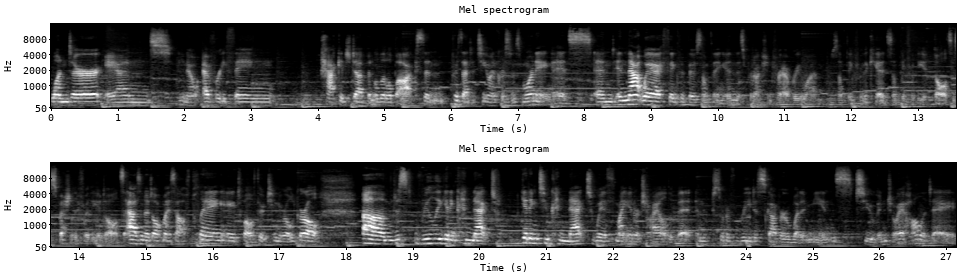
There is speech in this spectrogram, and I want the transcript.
wonder and, you know, everything packaged up in a little box and presented to you on Christmas morning. It's and in that way I think that there's something in this production for everyone. Something for the kids, something for the adults, especially for the adults. As an adult myself, playing a 12, 13 year old girl, um, just really getting connect getting to connect with my inner child a bit and sort of rediscover what it means to enjoy a holiday.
